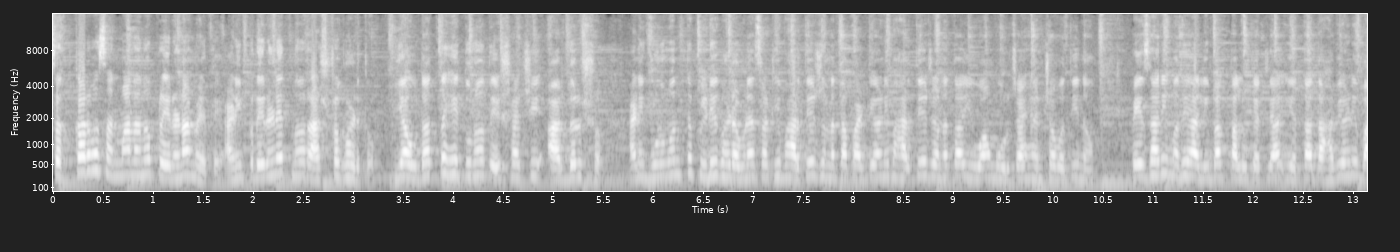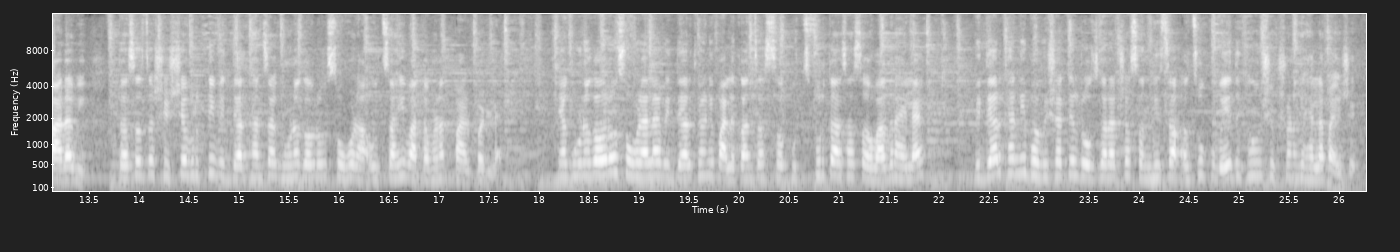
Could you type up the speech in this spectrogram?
सत्कार व सन्मानानं प्रेरणा मिळते आणि प्रेरणेतनं राष्ट्र घडतं. या उदात्त हेतूनं देशाची आदर्श आणि गुणवंत पिढी घडवण्यासाठी भारतीय जनता पार्टी आणि भारतीय जनता युवा मोर्चा यांच्या वतीनं पेझारीमध्ये अलिबाग तालुक्यातल्या इयत्ता दहावी आणि बारावी तसंच शिष्यवृत्ती विद्यार्थ्यांचा गुणगौरव सोहळा उत्साही वातावरणात पार पडलाय. या गुणगौरव सोहळ्याला विद्यार्थी आणि पालकांचा स उत्स्फूर्त असा सहभाग राहिलाय. विद्यार्थ्यांनी भविष्यातील रोजगाराच्या संधीचा अचूक वेध घेऊन शिक्षण घ्यायला पाहिजे.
